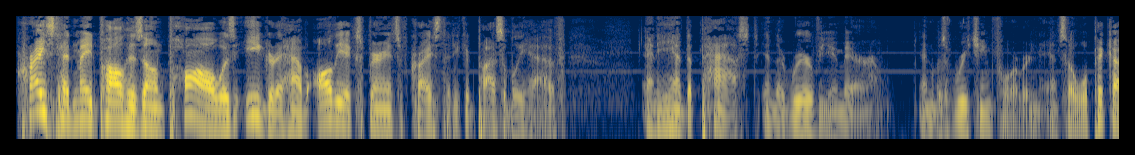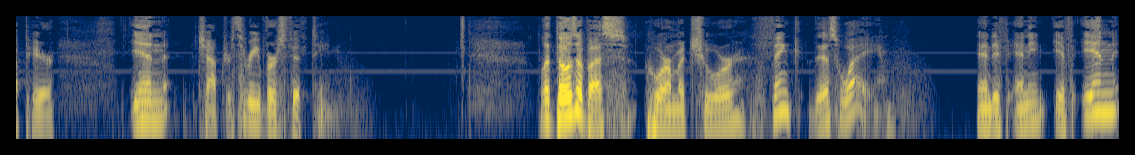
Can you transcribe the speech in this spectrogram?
Christ had made Paul his own, Paul was eager to have all the experience of Christ that he could possibly have. And he had the past in the rearview mirror and was reaching forward. And so we'll pick up here in chapter 3, verse 15. Let those of us who are mature think this way. And if any if in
